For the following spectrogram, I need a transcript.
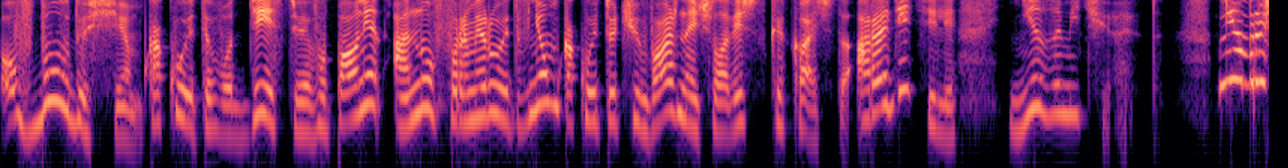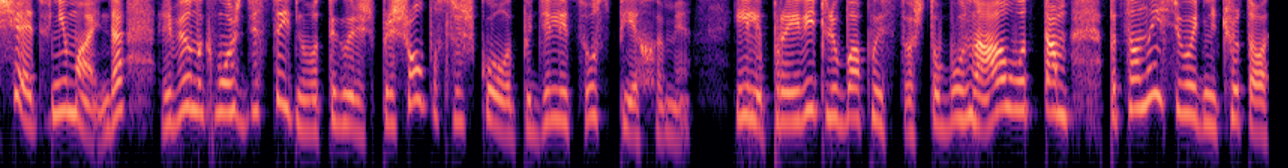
в будущем какое-то вот действие выполняет, оно формирует в нем какое-то очень важное человеческое качество. А родители не замечают не обращает внимания, да? Ребенок может действительно, вот ты говоришь, пришел после школы поделиться успехами или проявить любопытство, чтобы узнать, а вот там пацаны сегодня что-то,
